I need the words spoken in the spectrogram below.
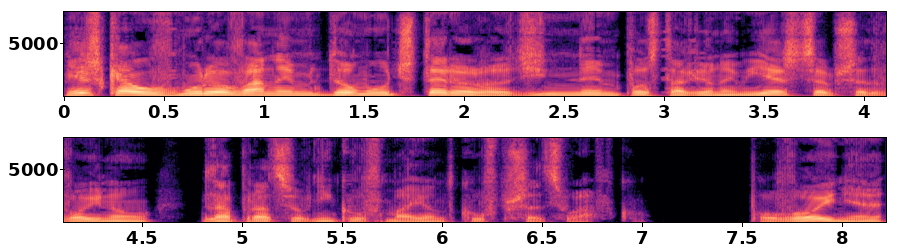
Mieszkał w murowanym domu czterorodzinnym, postawionym jeszcze przed wojną dla pracowników majątku w Przecławku. Po wojnie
